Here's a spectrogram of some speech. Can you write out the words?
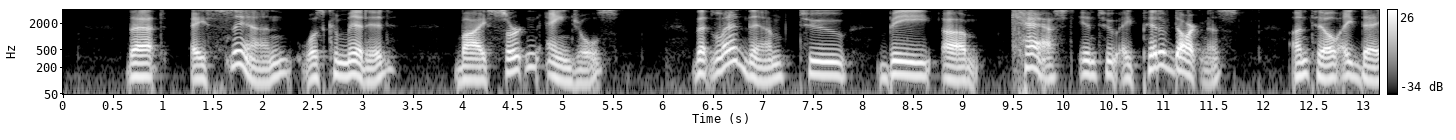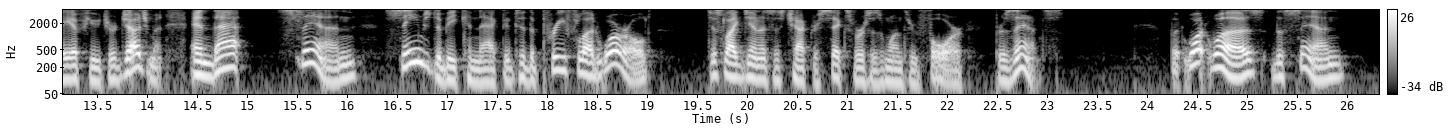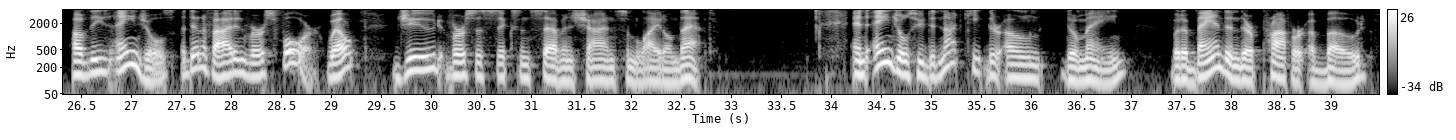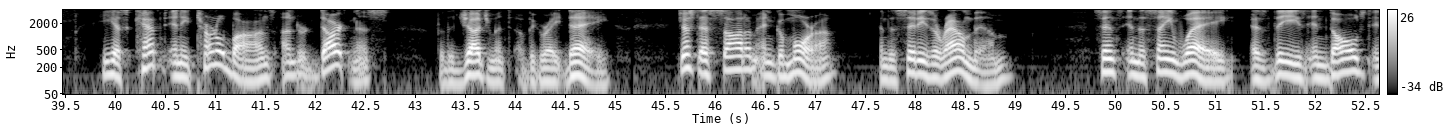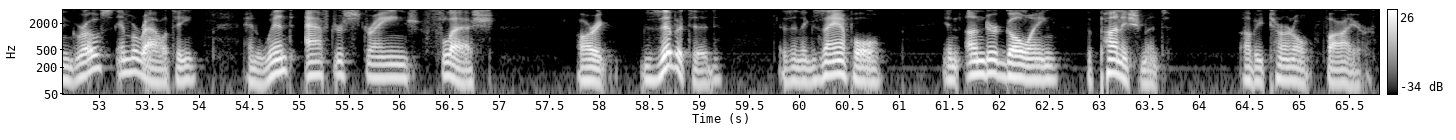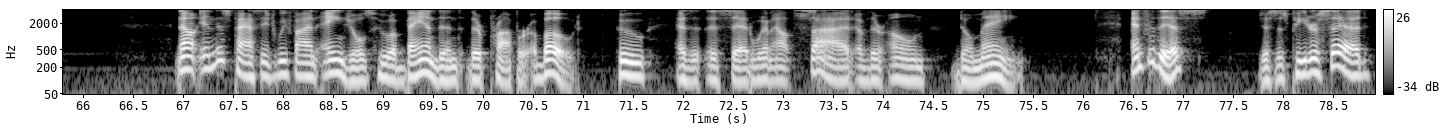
that a sin was committed by certain angels that led them to be um, cast into a pit of darkness until a day of future judgment. And that sin seems to be connected to the pre flood world, just like Genesis chapter 6, verses 1 through 4 presents. But what was the sin of these angels identified in verse 4? Well, Jude verses 6 and 7 shine some light on that. And angels who did not keep their own domain, but abandoned their proper abode, he has kept in eternal bonds under darkness for the judgment of the great day, just as Sodom and Gomorrah and the cities around them, since in the same way as these indulged in gross immorality and went after strange flesh, are exhibited as an example in undergoing the punishment of eternal fire. Now, in this passage, we find angels who abandoned their proper abode, who, as it is said, went outside of their own domain. And for this, just as Peter said,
